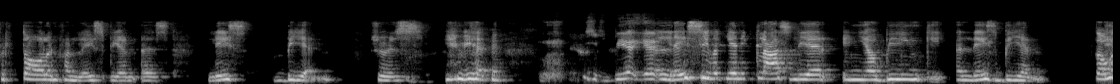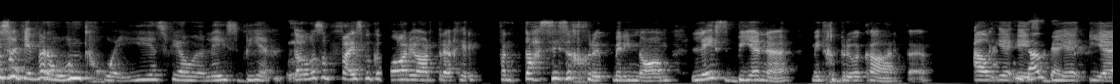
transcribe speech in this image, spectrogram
vertaling van lesbien is lesbeen. Soos jy weet, Soos B E lesie wat jy in die klas leer en jou beentjie, 'n lesbeen. Daar was wat jy vir 'n hond gooi. Hier is vir jou 'n lesbeen. Daar was op Facebook 'n paar jaar terug hierdie fantastiese groep met die naam Lesbene met gebroke harte. L E S B E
